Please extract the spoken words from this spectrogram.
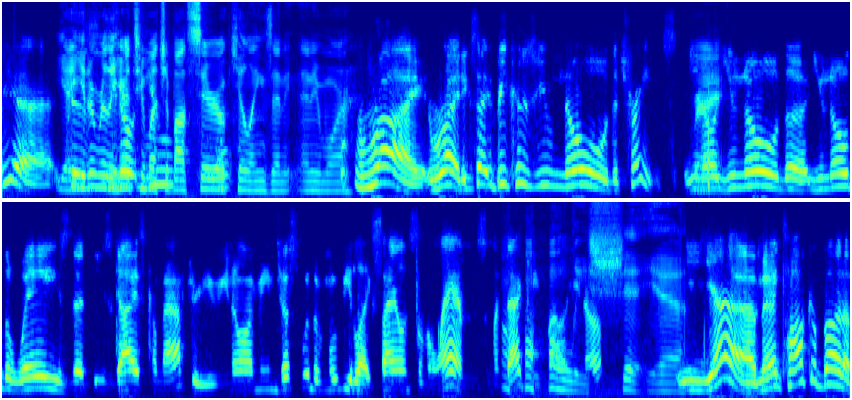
Yeah. Yeah, you don't really know, hear too much you- about serial killings any anymore. Right, right, exactly. Because you know the traits. You know, you know the you know the ways that these guys come after you. You know, I mean, just with a movie like Silence of the Lambs when oh, that came out. Holy You know? shit! Yeah. Yeah, man, talk about a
